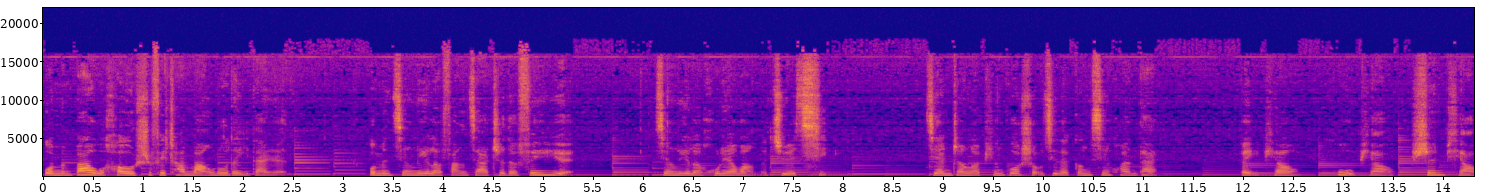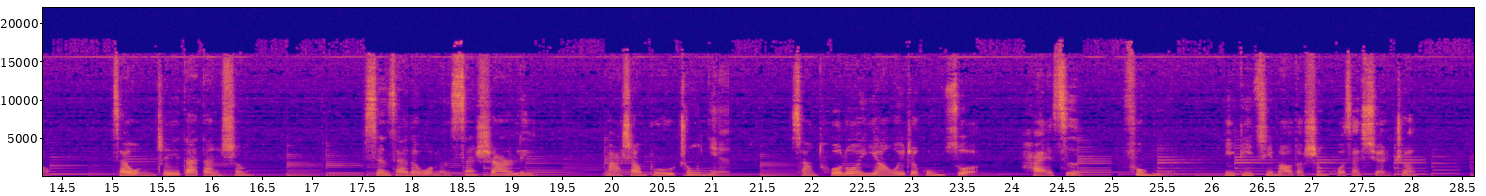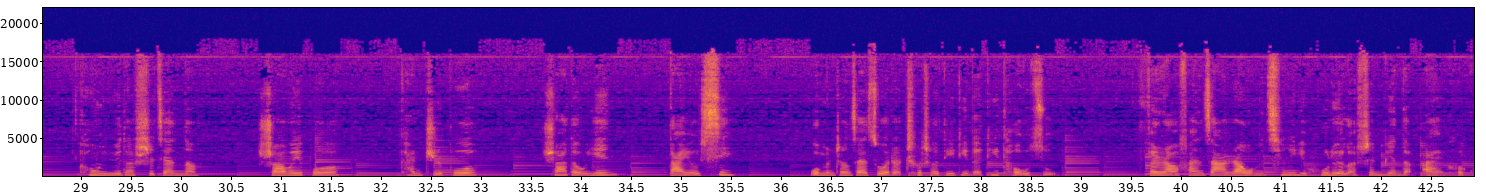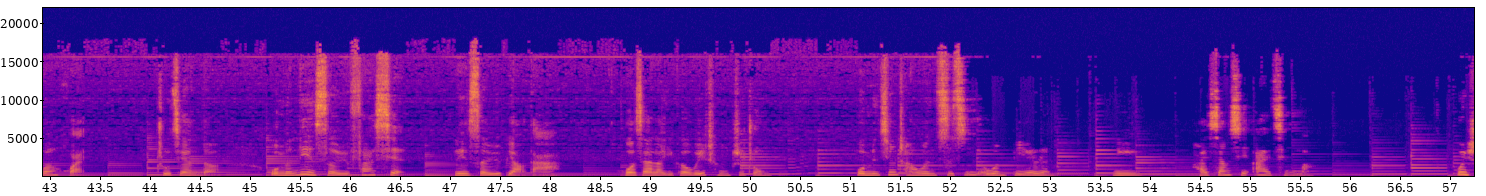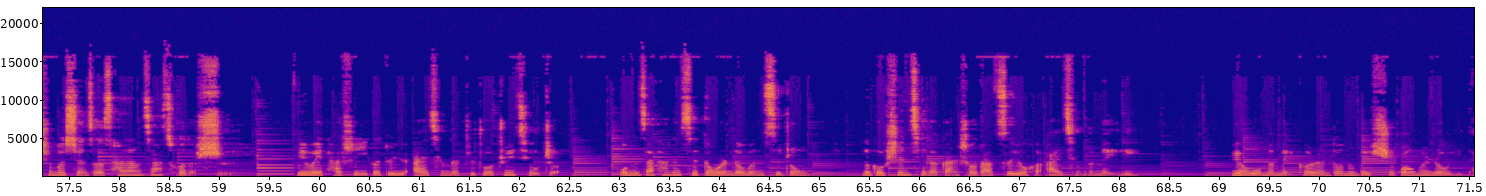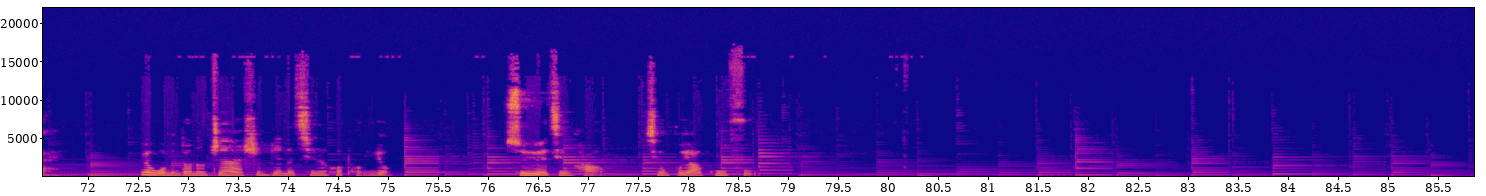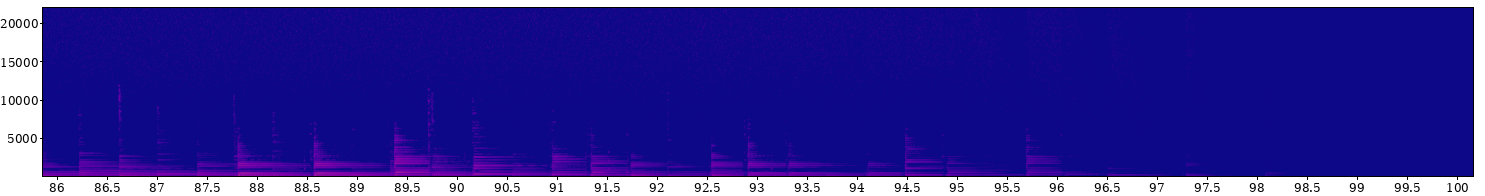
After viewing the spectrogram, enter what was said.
我们八五后是非常忙碌的一代人，我们经历了房价制的飞跃，经历了互联网的崛起，见证了苹果手机的更新换代，北漂、沪漂、深漂，在我们这一代诞生。现在的我们三十而立，马上步入中年，像陀螺一样围着工作、孩子、父母一地鸡毛的生活在旋转。空余的时间呢，刷微博、看直播、刷抖音、打游戏，我们正在做着彻彻底底的低头族。纷扰繁杂让我们轻易忽略了身边的爱和关怀。逐渐的，我们吝啬于发现，吝啬于表达，活在了一个围城之中。我们经常问自己，也问别人：“你还相信爱情吗？”为什么选择仓央嘉措的诗？因为他是一个对于爱情的执着追求者。我们在他那些动人的文字中，能够深切地感受到自由和爱情的美丽。愿我们每个人都能被时光温柔以待，愿我们都能珍爱身边的亲人和朋友。岁月静好，请不要辜负。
